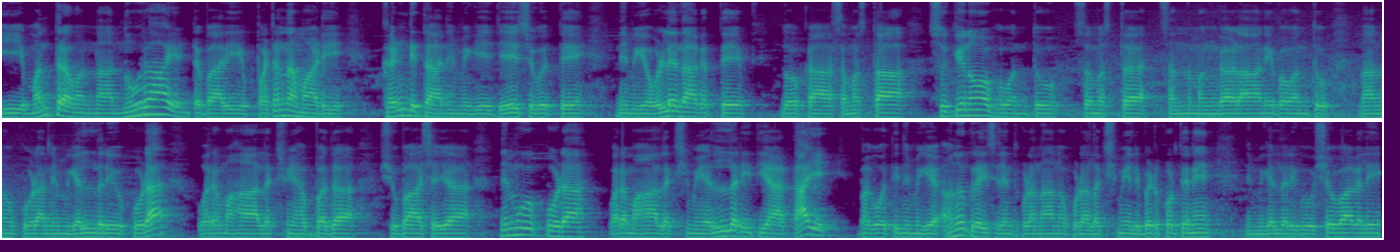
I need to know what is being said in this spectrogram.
ಈ ಮಂತ್ರವನ್ನು ನೂರ ಎಂಟು ಬಾರಿ ಪಠನ ಮಾಡಿ ಖಂಡಿತ ನಿಮಗೆ ಜಯ ಸಿಗುತ್ತೆ ನಿಮಗೆ ಒಳ್ಳೆಯದಾಗತ್ತೆ. ಲೋಕ ಸಮಸ್ತ ಸುಖಿನೋ ಭವಂತು, ಸಮಸ್ತ ಸನ್ಮಂಗಳಾನಿ ಭವಂತು. ನಾನು ಕೂಡ ನಿಮಗೆಲ್ಲರಿಗೂ ಕೂಡ ವರಮಹಾಲಕ್ಷ್ಮಿ ಹಬ್ಬದ ಶುಭಾಶಯ. ನಿಮಗೂ ಕೂಡ ವರಮಹಾಲಕ್ಷ್ಮಿ ಎಲ್ಲ ರೀತಿಯ ತಾಯಿ ಭಗವತಿ ನಿಮಗೆ ಅನುಗ್ರಹಿಸಲಿ ಅಂತ ಕೂಡ ನಾನು ಕೂಡ ಲಕ್ಷ್ಮಿಯಲ್ಲಿ ಬೇಡ್ಕೊಡ್ತೇನೆ ನಿಮಗೆಲ್ಲರಿಗೂ ಶುಭವಾಗಲಿ,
